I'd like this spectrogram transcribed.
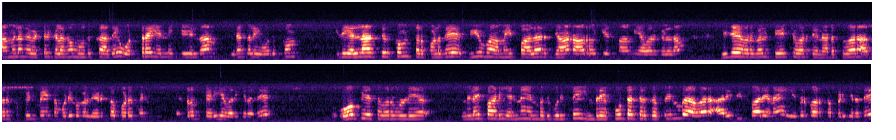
தமிழக வெற்றி கழகம் ஒதுக்காது. ஒற்றை எண்ணிக்கையில் தான் இடங்களை ஒதுக்கும். இது எல்லாத்திற்கும் தற்பொழுது வியூக அமைப்பாளர் ஜான் ஆரோக்கியசாமி அவர்களிடம் விஜய் அவர்கள் பேச்சுவார்த்தை நடத்துவார். அதற்கு பின்பே இந்த முடிவுகள் எடுக்கப்படும் என்றும் தெரிய வருகிறது. ஓபிஎஸ் அவர்களுடைய நிலைப்பாடு என்ன என்பது குறித்து இன்றைய கூட்டத்திற்கு பின்பு அவர் அறிவிப்பார் என எதிர்பார்க்கப்படுகிறது.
